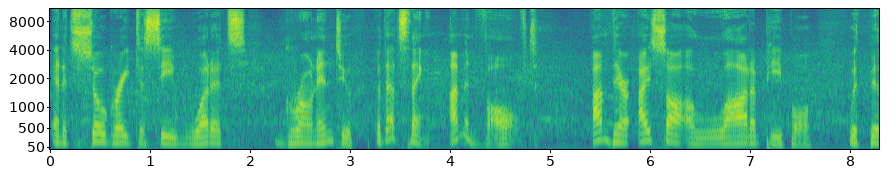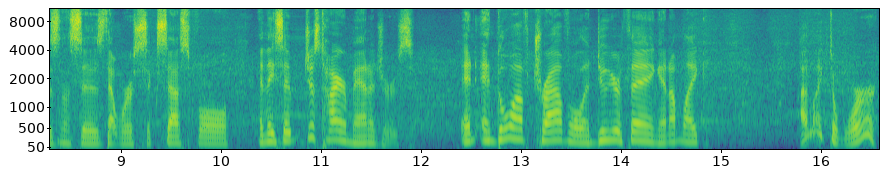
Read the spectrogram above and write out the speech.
And it's so great to see what it's grown into. But that's the thing. I'm involved. I'm there. I saw a lot of people with businesses that were successful, and they said just hire managers, and and go off travel and do your thing. And I'm like, I like to work.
